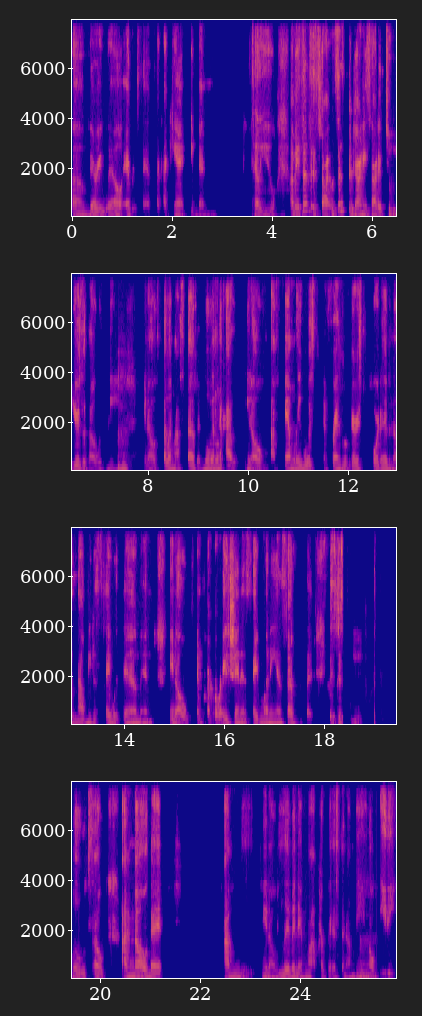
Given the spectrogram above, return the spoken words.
uh, very well ever since like i can't even tell you i mean since it started since the journey started two years ago with me Mhm. You know selling my stuff and moving like i you know my family was and friends were very supportive and allowed me to stay with them and you know in preparation and save money and stuff but it's just move so i know that i'm you know living in my purpose and i'm being Mm. obedient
